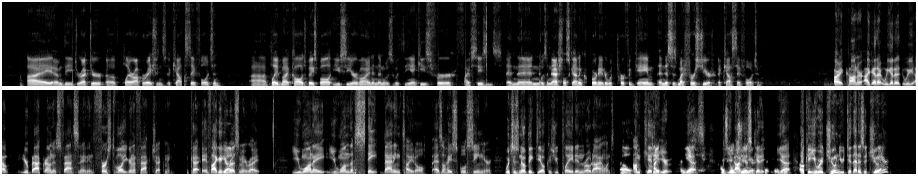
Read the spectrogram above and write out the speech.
I am the director of player operations at Cal State Fullerton. Uh, played my college baseball at UC Irvine and then was with the Yankees for five seasons and then was a national scouting coordinator with Perfect Game. And this is my first year at Cal State Fullerton. All right, Connor, I gotta, we gotta, we, uh, your background is fascinating. First of all, you're gonna fact check me. Okay. If I get you your resume right, you won a you won the state batting title as a high school senior, which is no big deal because you played in Rhode Island. Oh, I'm kidding. High, You're yes. High school I'm junior. just kidding. Yeah. Okay, you were a junior. You did that as a junior.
